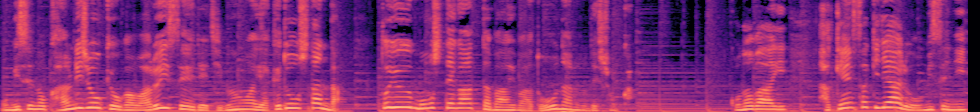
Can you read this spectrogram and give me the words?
お店の管理状況が悪いせいで自分は火傷をしたんだという申し出があった場合はどうなるのでしょうかこの場合、派遣先であるお店に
